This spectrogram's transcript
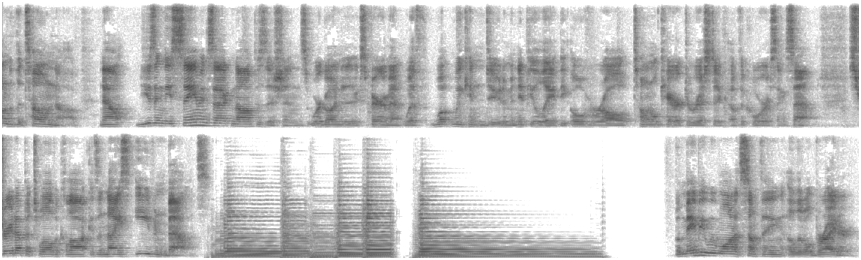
Moving on to the tone knob. Now, using these same exact knob positions, we're going to experiment with what we can do to manipulate the overall tonal characteristic of the chorusing sound. Straight up at 12 o'clock is a nice even balance. But maybe we wanted something a little brighter.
